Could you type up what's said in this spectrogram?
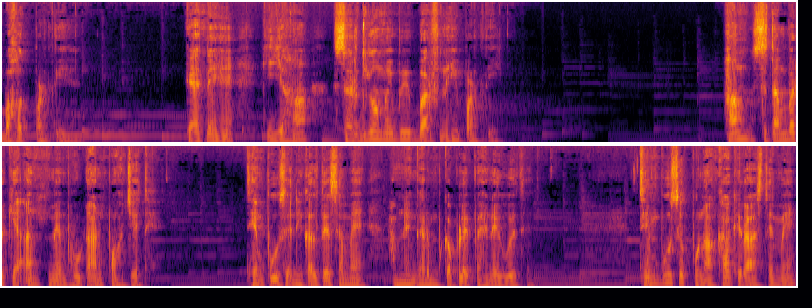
बहुत पड़ती है। कहते हैं कि यहाँ सर्दियों में भी बर्फ़ नहीं पड़ती। हम सितंबर के अंत में भूटान पहुँचे थे। थिम्पू से निकलते समय हमने गर्म कपड़े पहने हुए थे। थिम्पू से पुनाखा के रास्ते में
